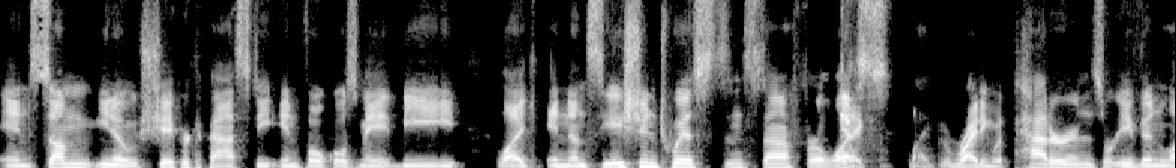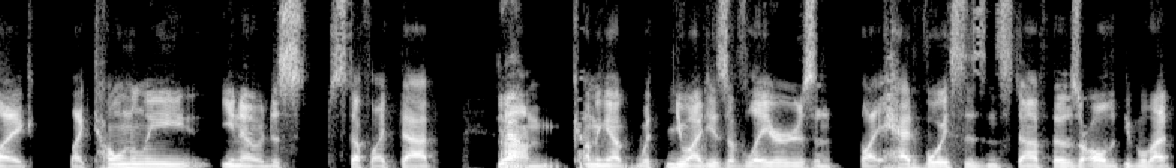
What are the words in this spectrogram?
in some you know shape or capacity in vocals. May it be like enunciation twists and stuff, or like Yes. like writing with patterns, or even like like tonally, you know, just stuff like that. Yeah. Um, coming up with new ideas of layers and like head voices and stuff. Those are all the people that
